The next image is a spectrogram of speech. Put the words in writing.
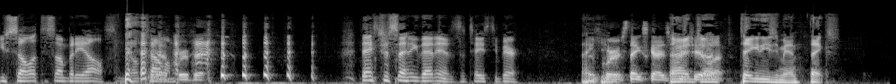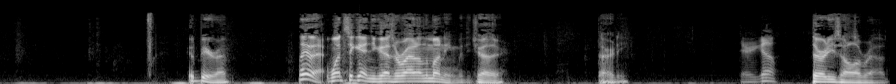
You sell it to somebody else. Don't tell Yeah, them. perfect. Thanks for sending that in. It's a tasty beer. Thank of you. course. Thanks, guys. all right, Appreciate it a John. lot. Take it easy, man. Thanks. Good beer, huh? Look at that. Once again, you guys are right on the money with each other. 30. There you go. 30s all around.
